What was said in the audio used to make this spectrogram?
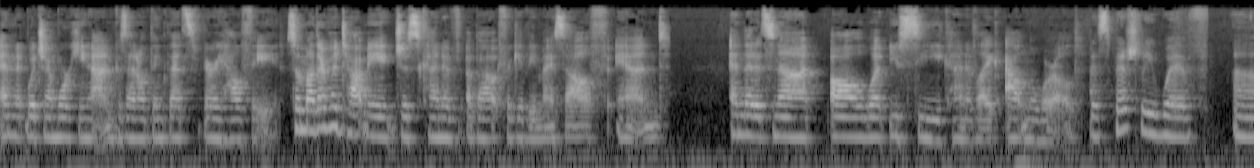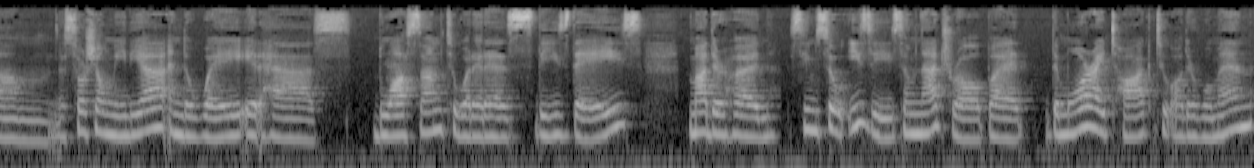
and which I'm working on because I don't think that's very healthy. So motherhood taught me just kind of about forgiving myself and and that it's not all what you see kind of like out in the world, especially with um, the social media and the way it has blossomed to what it is these days. Motherhood seems so easy, so natural, but the more I talk to other women,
